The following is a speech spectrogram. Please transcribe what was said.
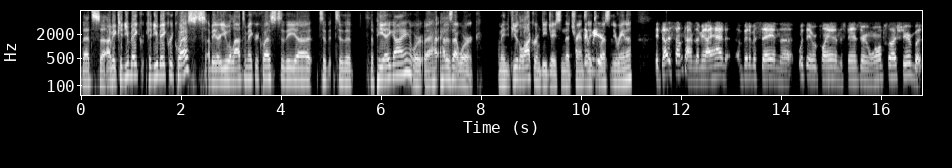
That's. Uh, I mean, can you make can you make requests? I mean, are you allowed to make requests to the uh, to the, to the the PA guy, or uh, how, how does that work? I mean, if you're the locker room DJ, doesn't that translate to the rest of the arena? It does sometimes. I mean, I had a bit of a say in the what they were playing in the stands during warm-ups last year, but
